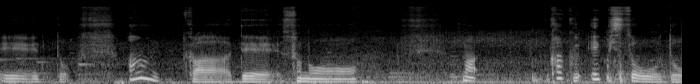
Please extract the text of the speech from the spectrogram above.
えっ、とアンカーでそのまあ各エピソード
